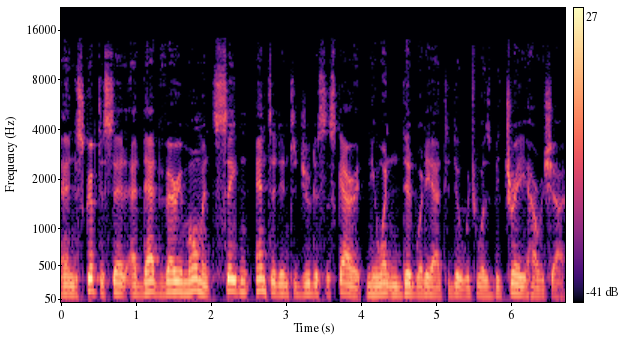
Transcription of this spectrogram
And the scripture said, at that very moment, Satan entered into Judas Iscariot and he went and did what he had to do, which was betray Yahweh.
